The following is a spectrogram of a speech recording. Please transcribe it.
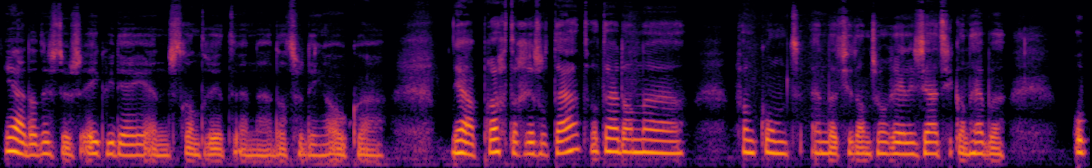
ja, dat is dus Equiday en strandrit en eh, dat soort dingen ook. ja, prachtig resultaat wat daar dan van komt. En dat je dan zo'n realisatie kan hebben op,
